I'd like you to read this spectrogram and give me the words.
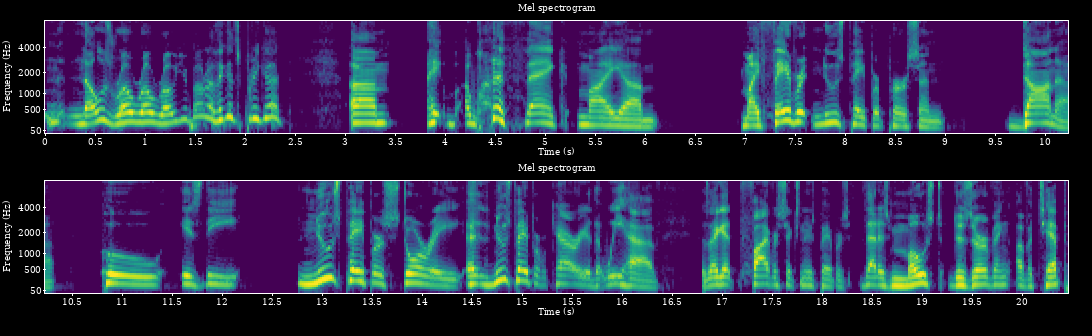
N- knows row, row, row your boat. I think it's pretty good. Um, hey, I want to thank my um, my favorite newspaper person, Donna, who is the newspaper story uh, newspaper carrier that we have because I get five or six newspapers that is most deserving of a tip,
